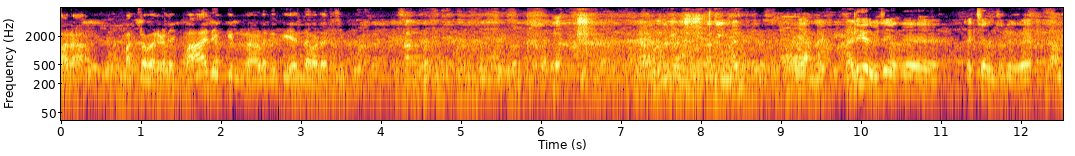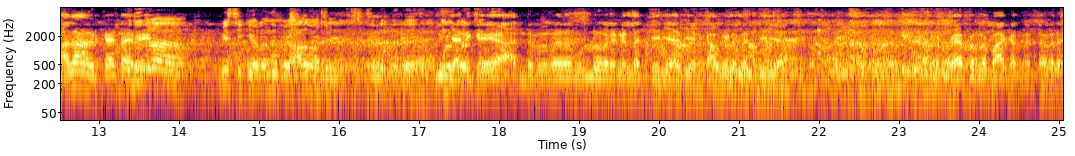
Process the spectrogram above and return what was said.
ஆனால் மற்றவர்களை பாதிக்கின்ற அளவுக்கு எந்த வளர்ச்சியும் கூடாது. ஐயா நடிகர் விஜய் வந்து கட்சி அமைச்சிருக்காரு அதான் அவர் கேட்டார். வந்து போய் ஆதரவு சேர்ந்திருக்காரு. எனக்கு அந்த விவரம் உள் விவரங்கள்லாம் தெரியாது. எனக்கு அவங்களெல்லாம் தெரியாது. பேப்பரில் பார்க்கறத தவிர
